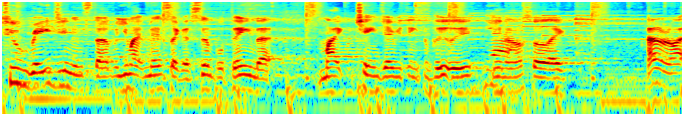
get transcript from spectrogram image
too raging and stuff, you might miss like a simple thing that might change everything completely, Yeah. you know. So like, I don't know. I,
